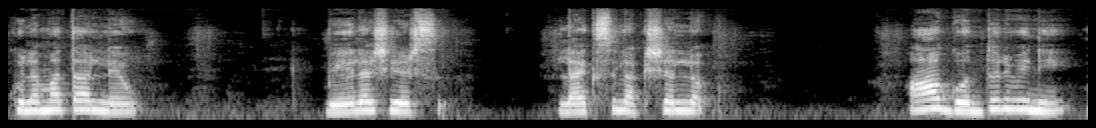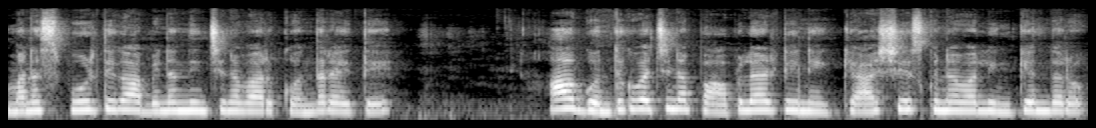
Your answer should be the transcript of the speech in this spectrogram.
కులమతాలు లేవు. వేల షేర్స్ లైక్స్ లక్షల్లో. ఆ గొంతును విని మనస్ఫూర్తిగా అభినందించిన వారు కొందరైతే ఆ గొంతుకు వచ్చిన పాపులారిటీని క్యాష్ చేసుకునే వాళ్ళు ఇంకెందరో.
